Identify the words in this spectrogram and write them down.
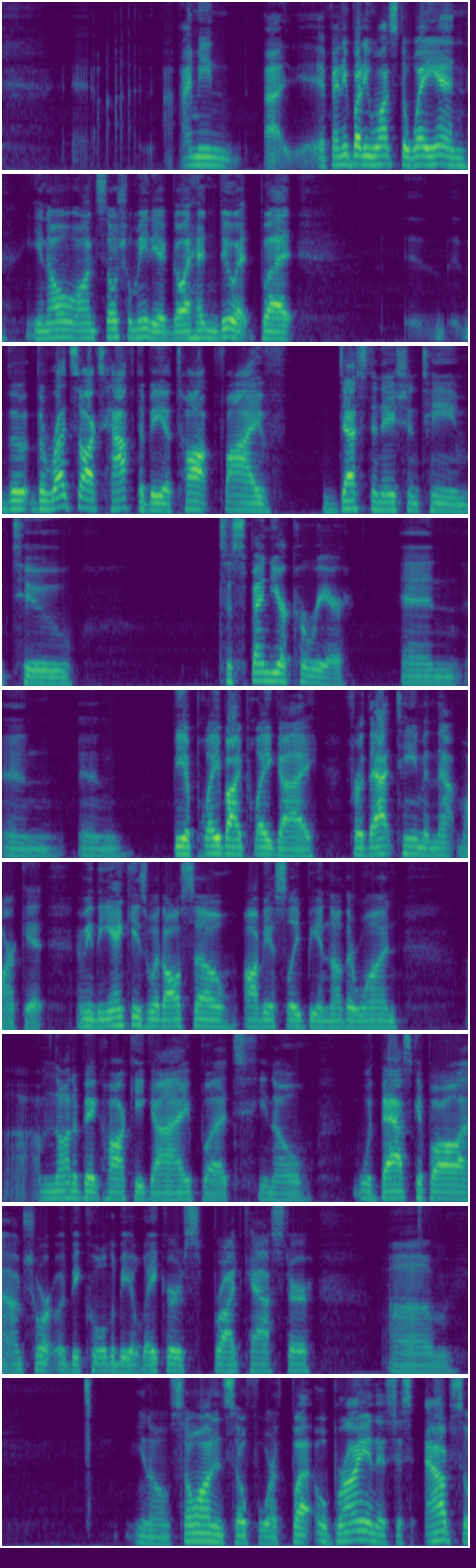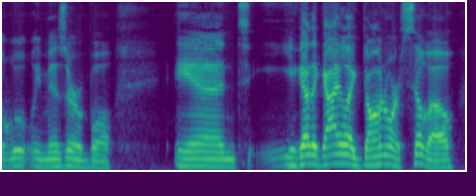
I mean, if anybody wants to weigh in, you know, on social media, go ahead and do it. But the the Red Sox have to be a top five destination team to to spend your career and and and be a play by play guy for that team in that market. I mean, the Yankees would also obviously be another one. Uh, I'm not a big hockey guy, but you know with basketball, I'm sure it would be cool to be a Lakers broadcaster. Um, you know, so on and so forth. But O'Brien is just absolutely miserable. And you got a guy like Don Orsillo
